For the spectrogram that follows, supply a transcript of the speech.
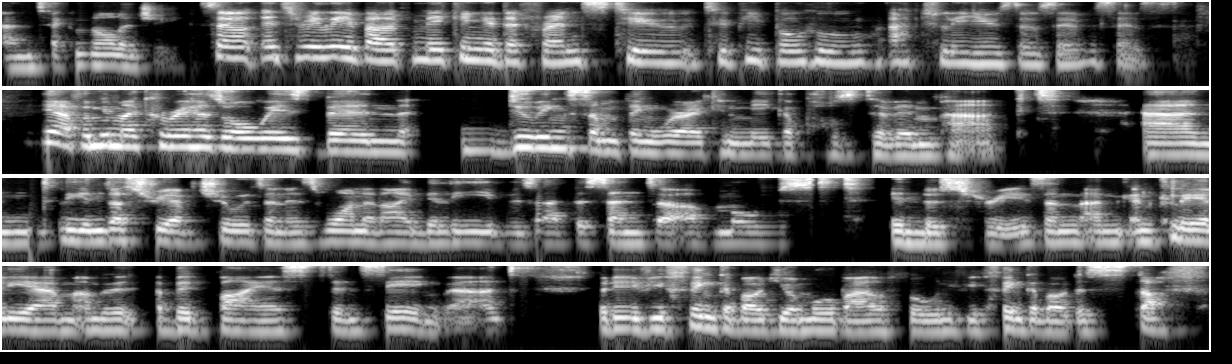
and technology. So it's really about making a difference to to people who actually use those services. Yeah for me my career has always been doing something where i can make a positive impact and the industry I've chosen is one that I believe is at the center of most industries. And, and, and clearly, I'm, I'm a, bit, a bit biased in saying that. But if you think about your mobile phone, if you think about the stuff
